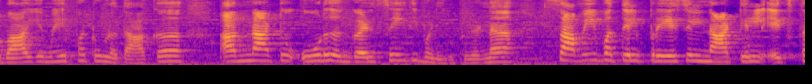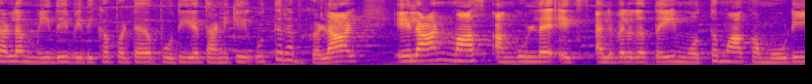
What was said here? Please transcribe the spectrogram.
அபாயம் ஏற்பட்டுள்ளதாக அந்நாட்டு ஊடகங்கள் செய்தி வெளியிட்டுள்ளன. சமீபத்தில் பிரேசில் நாட்டில் எக்ஸ் தளம் மீது விதிக்கப்பட்ட புதிய தணிக்கை உத்தரவுகளால் எலான் மாஸ் அங்குள்ள எக்ஸ் அலுவலகத்தை மொத்தமாக மூடி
